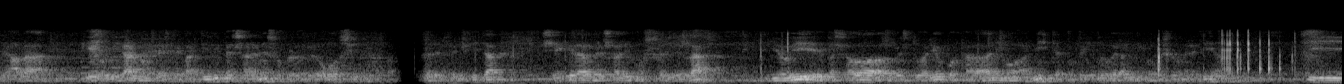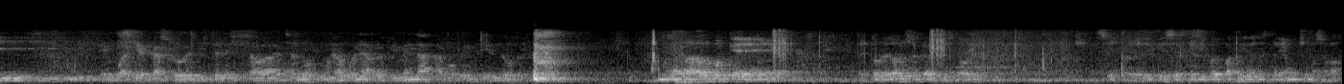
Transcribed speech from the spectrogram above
que habrá que olvidarnos de este partido y pensar en eso, pero desde luego sí. Se les felicita, hay que darles ánimos, les da. Y hoy he pasado al vestuario por cada ánimo al míster, porque yo creo que era el único que se lo merecía. Y en cualquier caso, el míster les estaba echando una buena reprimenda, algo que entiendo. Muy enfadado porque Toledo no es el que habéis hoy. Si el Toledo hiciese este tipo de partidos estaría mucho más abajo.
